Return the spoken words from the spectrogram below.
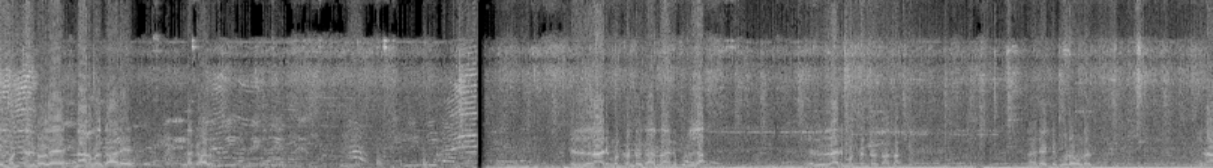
ரிமோட் கண்ட்ரோலு நார்மல் காரு எல்லா காரும் எல்லாம் ரிமோட் கண்ட்ரோல் கார் தான் இது ஃபுல்லாக எல்லாம் ரிமோட் கண்ட்ரோல் கார் தான். ரேட்டு கூட உள்ளது. ஏன்னா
